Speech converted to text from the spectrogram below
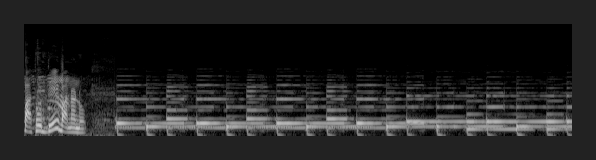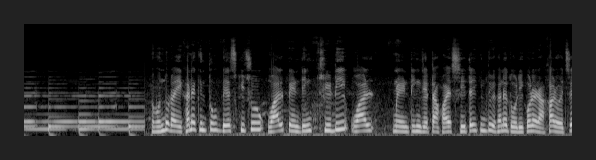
পাথর দিয়েই বানানো। তো বন্ধুরা, এখানে কিন্তু বেশ কিছু wall painting three wall painting যেটা হয়, সেটাই কিন্তু এখানে তৈরি করে রাখা রয়েছে,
